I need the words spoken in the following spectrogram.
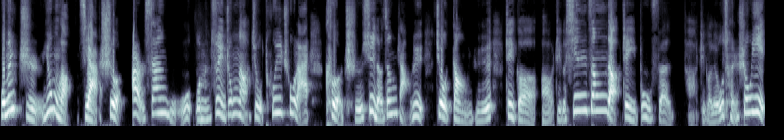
我们只用了假设二三五，我们最终呢就推出来可持续的增长率就等于这个呃这个新增的这一部分啊这个留存收益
